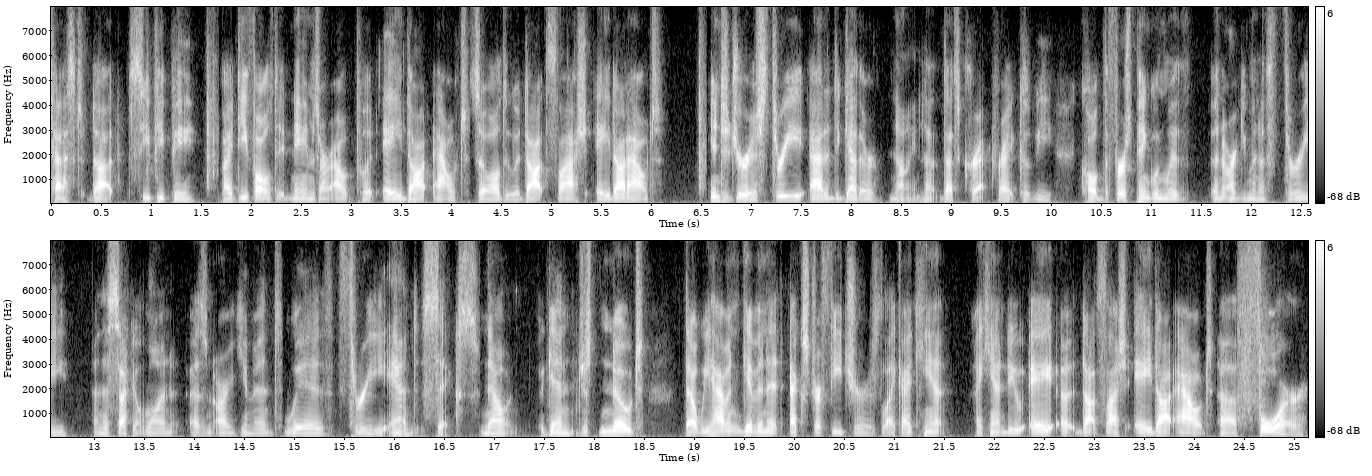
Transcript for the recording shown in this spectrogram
test.cpp. By default, it names our output a.out, so I'll do a dot slash a.out. Integer is 3 added together 9. That, that's correct, right? Because we called the first penguin with an argument of 3 and the second one as an argument with 3 and 6. Now, again, just note that we haven't given it extra features like I can't I can't do a uh, dot slash a dot out uh, four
